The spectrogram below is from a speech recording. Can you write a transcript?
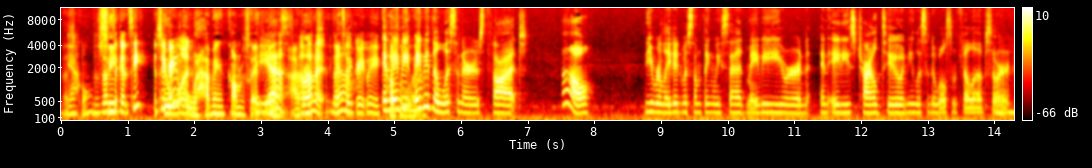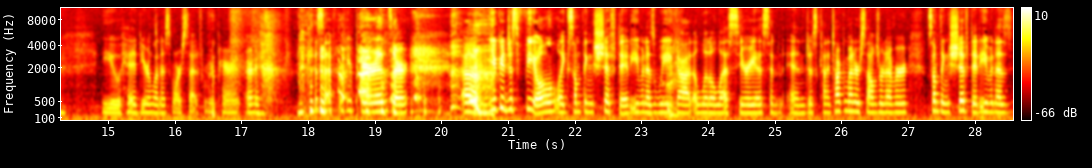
That's yeah, cool. That's See- a good. See, it's see, a great one. We're having a conversation. Yeah, I love it. That's yeah. a great way. And maybe Couple, maybe the listeners thought, oh, you related with something we said. Maybe you were an, an 80s child too, and you listened to Wilson Phillips, or Mhm. you hid your Alanis Morissette from your parent, or cassette from your parents, or um, you could just feel like something shifted, even as we got a little less serious and, and just kind of talking about ourselves or whatever. Something shifted, even as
